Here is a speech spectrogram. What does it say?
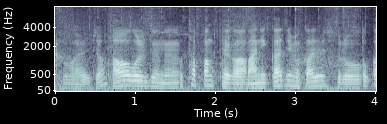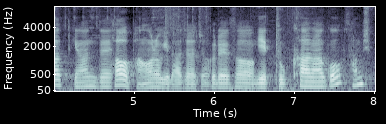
그거 알죠? 타워 골드는 포탑 방패가 많이 까지면 까질수록 똑같긴 한데 타워 방어력이 낮아져. 그래서 이게 두 칸하고 30%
